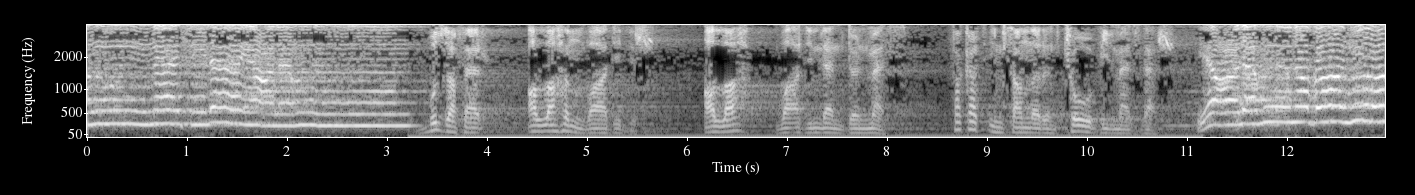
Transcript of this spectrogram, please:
الناس لا يعلمون Bu zafer Allah'ın vaadidir. Allah vaadinden dönmez. Fakat insanların çoğu bilmezler. يعلمون ظاهرا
